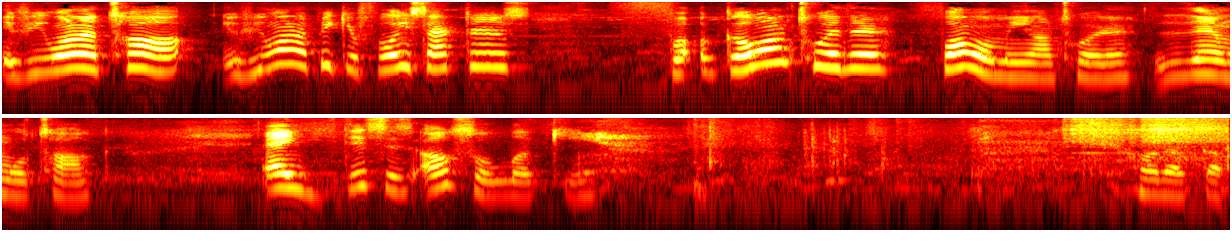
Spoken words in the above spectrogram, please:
If you wanna talk, if you wanna pick your voice actors, go on Twitter, follow me on Twitter, then we'll talk. And this is also lucky. Hold up, up.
